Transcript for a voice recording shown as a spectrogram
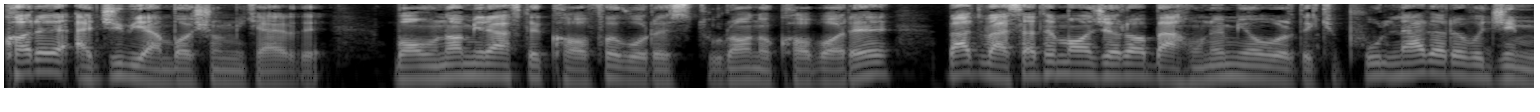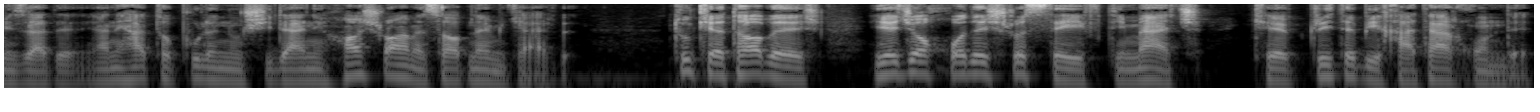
کار عجیبی هم باشون می‌کرده. با اونا می‌رفته کافه و رستوران و کاباره بعد وسط ماجرا بهونه می آورده که پول نداره و جیم می‌زده. یعنی حتی پول نوشیدنی هاش رو هم حساب نمی‌کرده. تو کتابش یه جا خودش رو سیفتی مچ کبریت بی خطر خونده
